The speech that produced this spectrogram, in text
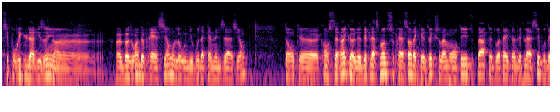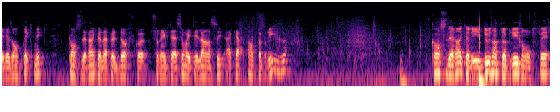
C'est pour régulariser un, un besoin de pression là, au niveau de la canalisation. Donc, euh, considérant que le déplacement du suppresseur d'aqueduc sur la montée du parc doit être déplacé pour des raisons techniques, considérant qu'un appel d'offres sur invitation a été lancé à quatre entreprises, considérant que les deux entreprises ont fait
